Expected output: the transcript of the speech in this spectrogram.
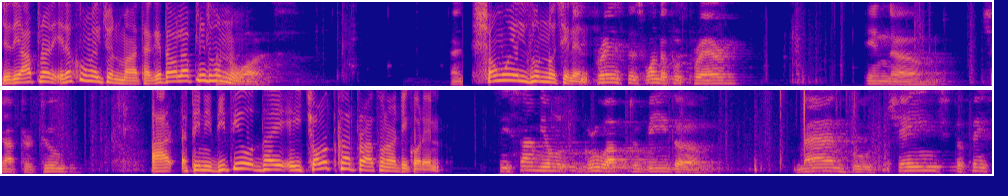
যদি আপনার এরকম একজন মা থাকে তাহলে আপনি ধন্য। সমুয়েল ধন্য ছিলেন। আর তিনি দ্বিতীয় অধ্যায়ে এই চমৎকার প্রার্থনাটি করেন। See samuel grew up to man who changed the face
